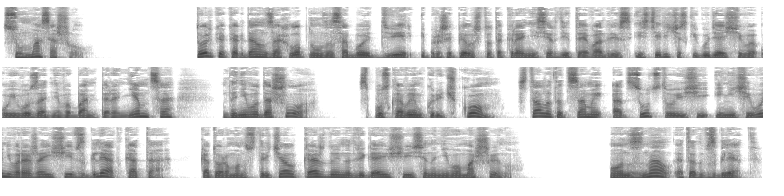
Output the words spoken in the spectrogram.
с ума сошел?» Только когда он захлопнул за собой дверь и прошипел что-то крайне сердитое в адрес истерически гудящего у его заднего бампера немца, до него дошло. Спусковым крючком стал этот самый отсутствующий и ничего не выражающий взгляд кота, которым он встречал каждую надвигающуюся на него машину. Он знал этот взгляд.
